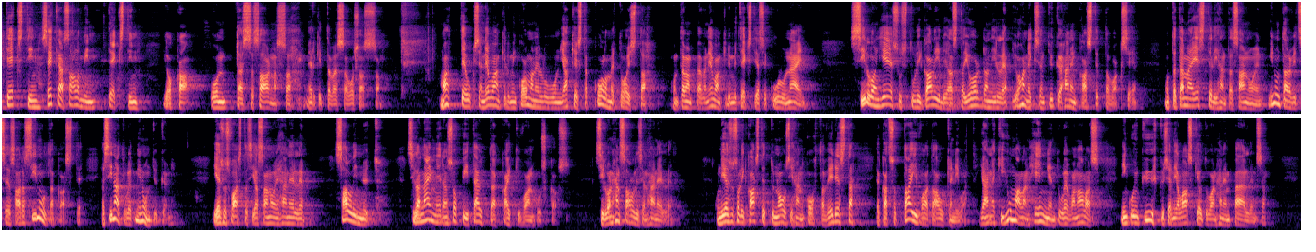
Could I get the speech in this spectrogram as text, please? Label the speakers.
Speaker 1: tekstin sekä salmin tekstin, joka on tässä saarnassa merkittävässä osassa. Matteuksen evankeliumin kolmannen luvun jakesta 13 on tämän päivän evankeliumiteksti ja se kuuluu näin. Silloin Jeesus tuli Galileasta Jordanille Johanneksen tykö hänen kastettavakseen. Mutta tämä esteli häntä sanoen, minun tarvitsee saada sinulta kaste, ja sinä tulet minun tyköni. Jeesus vastasi ja sanoi hänelle, sallin nyt, sillä näin meidän sopii täyttää kaikki vanhuskaus. Silloin hän salli sen hänelle. Kun Jeesus oli kastettu, nousi hän kohta vedestä ja katso taivaat aukenivat. Ja hän näki Jumalan hengen tulevan alas, niin kuin kyyhkysen ja laskeutuvan hänen päällensä.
